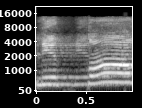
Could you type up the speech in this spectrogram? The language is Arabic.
للطالب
